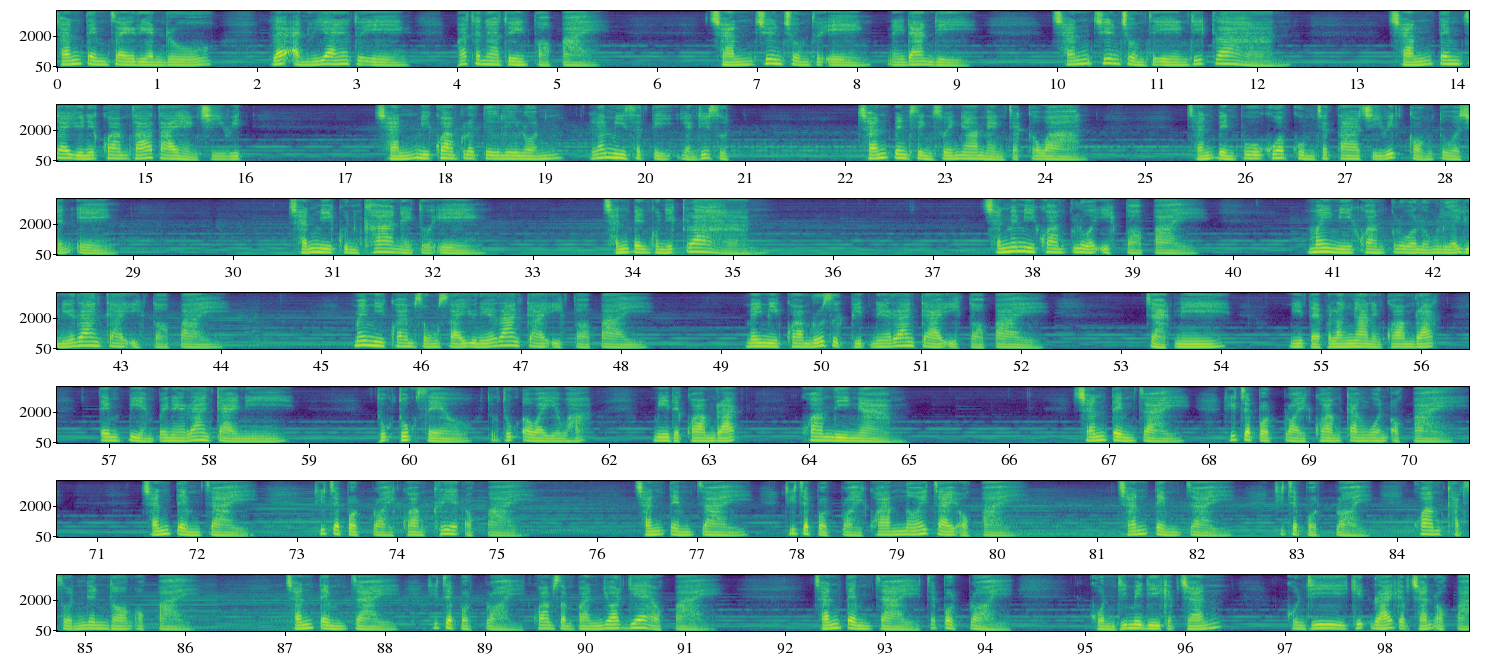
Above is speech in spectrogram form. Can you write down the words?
ฉันเต็มใจเรียนรู้ และอนุญาตให้ตัวเอง พัฒนาตัวเองต่อไป ฉันชื่นชมตัวเองในด้านดี ฉันชื่นชมตัวเองที่กล้าหาญ ฉันเต็มใจอยู่ในความท้าทายแห่งชีวิต ฉันมีความกระตือรือร้น และมีสติอย่างที่สุด ฉันเป็นสิ่งสวยงามแห่งจักรวาล ฉันเป็นผู้ควบคุมชะตาชีวิตของตัวฉันเอง ฉันมีคุณค่าในตัวเอง ฉันเป็นคนที่กล้าหาญ ฉันไม่มีความกลัวอีกต่อไป ไม่มีความกลัวหลงเหลืออยู่ในร่างกายอีกต่อไป ไม่มีความสงสัยอยู่ในร่างกายอีกต่อไป ไม่มีความรู้สึกผิดในร่างกายอีกต่อไป จากนี้มีแต่พลังงานแห่งความรัก เต็มเปี่ยมไปในร่างกายนี้ ทุกๆเซลล์ ทุกๆ อวัยวะ มีแต่ความรัก ความดีงาม ฉันเต็มใจที่จะปลดปล่อยความกังวลออกไป ฉันเต็มใจที่จะปลดปล่อยความเครียดออกไป ฉันเต็มใจที่ ที่จะปลดปล่อยความน้อยใจออกไป ฉันเต็มใจที่จะปลดปล่อยความขัดสนเงินทองออกไป ฉันเต็มใจที่จะปลดปล่อยความสัมพันธ์ยอดแย่ออกไป ฉันเต็มใจจะปลดปล่อย คนที่ไม่ดีกับฉัน คนที่คิดร้ายกับฉันออกไป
